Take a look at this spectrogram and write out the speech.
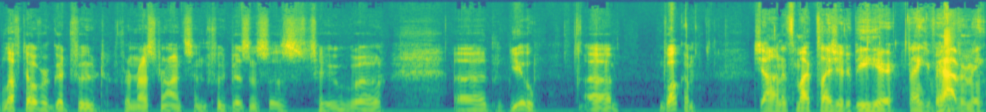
leftover good food from restaurants and food businesses to uh, uh, you. Uh, welcome. John, it's my pleasure to be here. Thank you for having me.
